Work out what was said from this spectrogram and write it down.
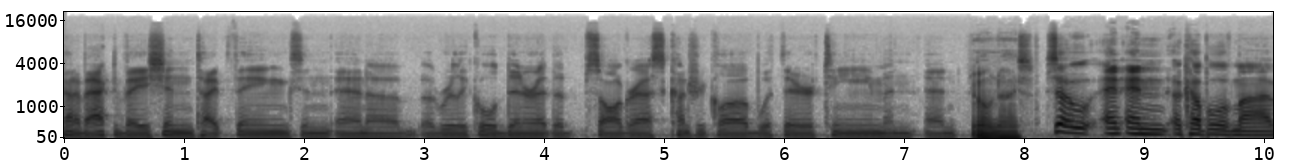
kind of activation type things and, and a, a really cool dinner at the Sawgrass Country Club with their team. And, and Oh, nice. so, and, and a couple of my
